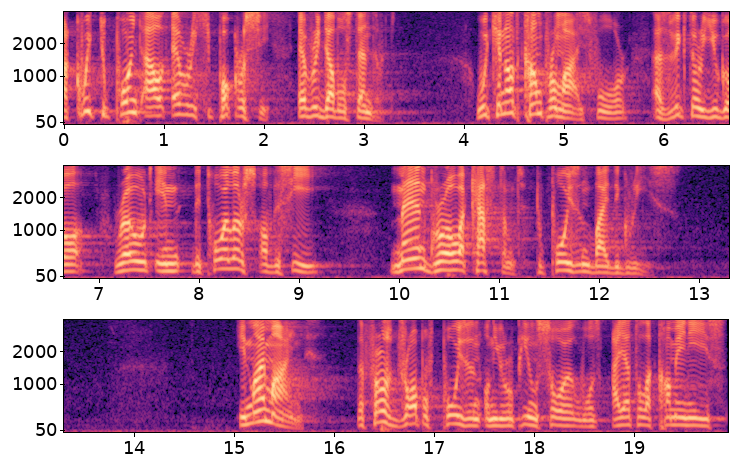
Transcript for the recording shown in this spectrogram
are quick to point out every hypocrisy, every double standard. We cannot compromise for, as Victor Hugo wrote in The Toilers of the Sea, men grow accustomed to poison by degrees. In my mind, the first drop of poison on European soil was Ayatollah Khomeini's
